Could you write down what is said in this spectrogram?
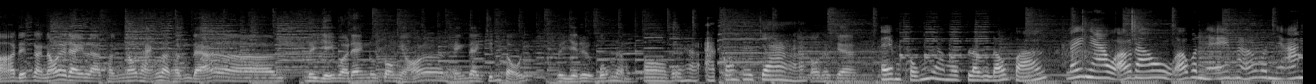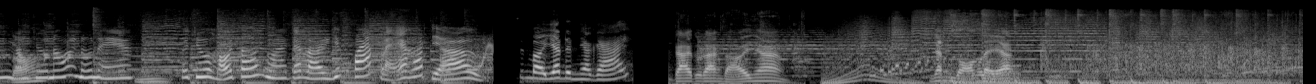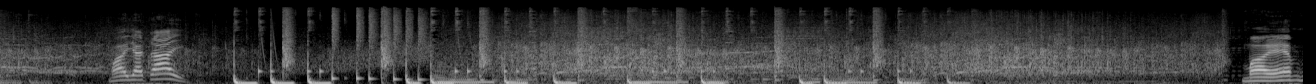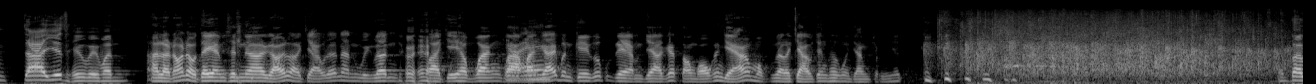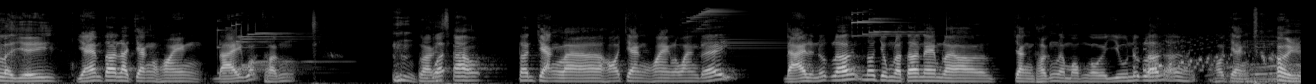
À, điểm cần nói ở đây là Thuận nói thẳng là Thuận đã uh, ly dị và đang nuôi con nhỏ hiện đang 9 tuổi ly dị đã được 4 năm Ồ vậy hả? À con theo cha hả? con theo cha em cũng là một lần đổ vỡ lấy nhau ở đâu ở bên nhà em hay ở bên nhà anh Đó. anh chưa nói nữa nè ừ. tôi chưa hỏi tới mà trả lời dứt khoát lẹ hết giờ Xin mời gia đình nhà gái. trai tôi đang đợi nha nhanh gọn lẹ mời nhà trai mời em trai giới thiệu về mình. À, lời nói đầu tiên em xin uh, gửi lời chào đến anh Quyền Linh và chị Hồng Văn và Chào bạn em. gái bên kia của bức rèm và các toàn bộ khán giả. Một lời chào chân thương quan trọng trọng nhất. Em tên là gì? Dạ em tên là Trần Hoàng Đại Quốc Thuận. Là What? sao? Tên Trần là họ Trần Hoàng là hoàng đế. Đại là nước lớn. Nói chung là tên em là Trần Thuận là một người vua nước lớn ở họ Trần trời ơi.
